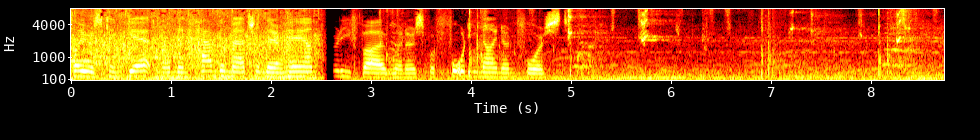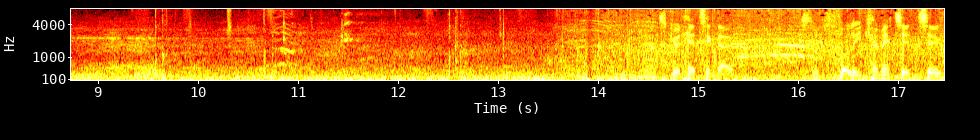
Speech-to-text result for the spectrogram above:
players can get when they have the match in their hand. 35 winners for 49 unforced. That's good hitting though. Sort of fully committed to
